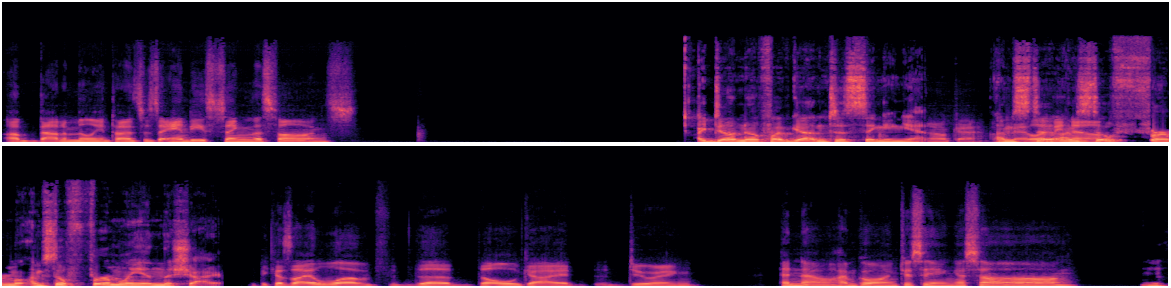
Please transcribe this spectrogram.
about a million times. Does Andy sing the songs? I don't know if I've gotten to singing yet. Okay, okay I'm still I'm still firm I'm still firmly in the Shire because I love the the old guy doing. And now I'm going to sing a song. Mm.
